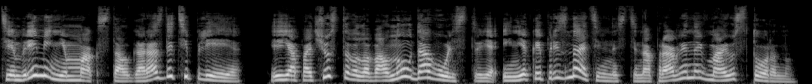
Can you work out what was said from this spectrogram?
тем временем маг стал гораздо теплее, и я почувствовала волну удовольствия и некой признательности, направленной в мою сторону.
